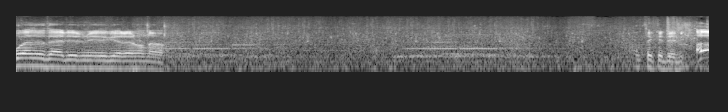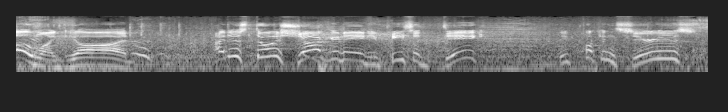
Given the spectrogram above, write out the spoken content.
whether that did me good, I don't know. I don't think it did. Oh my god! I just threw a shock grenade, you piece of dick! Are you fucking serious?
